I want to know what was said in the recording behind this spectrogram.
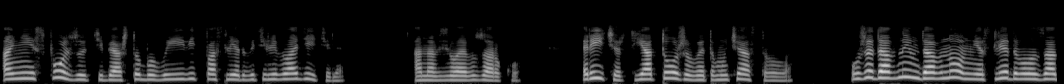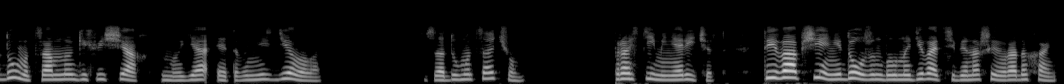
Они используют тебя, чтобы выявить последователей владетеля. Она взяла его за руку. Ричард, я тоже в этом участвовала. Уже давным-давно мне следовало задуматься о многих вещах, но я этого не сделала. Задуматься о чем? Прости меня, Ричард. Ты вообще не должен был надевать себе на шею Радахань.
